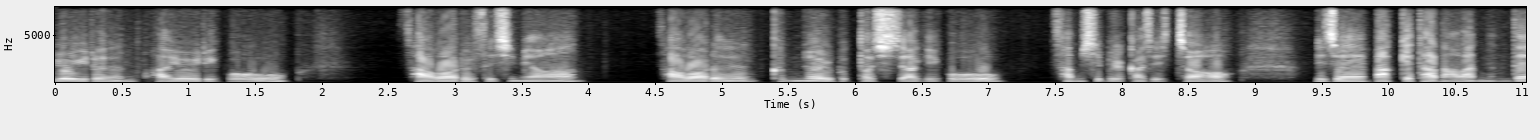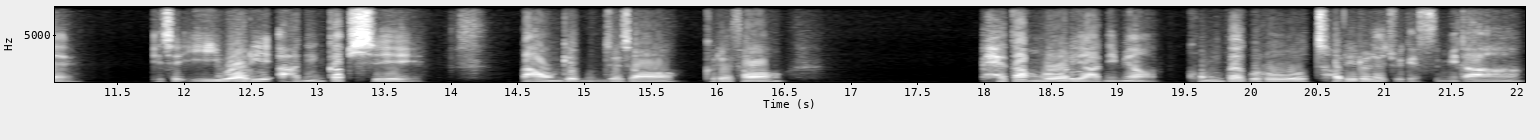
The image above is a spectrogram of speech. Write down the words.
요일은 화요일이고 4월을 쓰시면 4월은 금요일부터 시작이고 30일까지 있죠. 이제 맞게 다 나왔는데 이제 2월이 아닌 값이 나온 게 문제죠. 그래서 해당 월이 아니면 공백으로 처리를 해주겠습니다.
